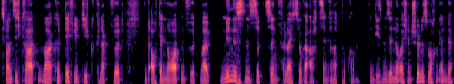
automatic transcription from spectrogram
20 Grad Marke definitiv geknackt wird und auch der Norden wird mal mindestens 17, vielleicht sogar 18 Grad bekommen. In diesem Sinne euch ein schönes Wochenende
